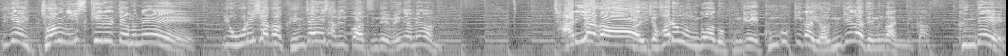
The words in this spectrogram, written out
이게 저는 이 스킬 때문에 이 오리샤가 굉장히 사귈 것 같은데 왜냐면 자리아가 이제 활용 용도가 높은 게 궁극기가 연계가 되는 거 아닙니까? 근데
